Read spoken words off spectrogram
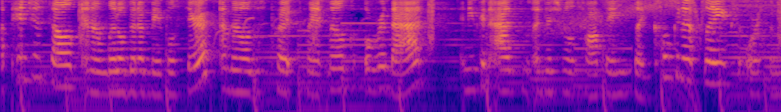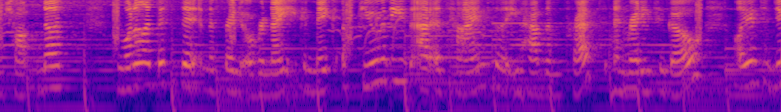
a pinch of salt, and a little bit of maple syrup, and then I'll just put plant milk over that and you can add some additional toppings like coconut flakes or some chopped nuts. You want to let this sit in the fridge overnight, you can make a few of these at a time so that you have them prepped and ready to go. All you have to do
